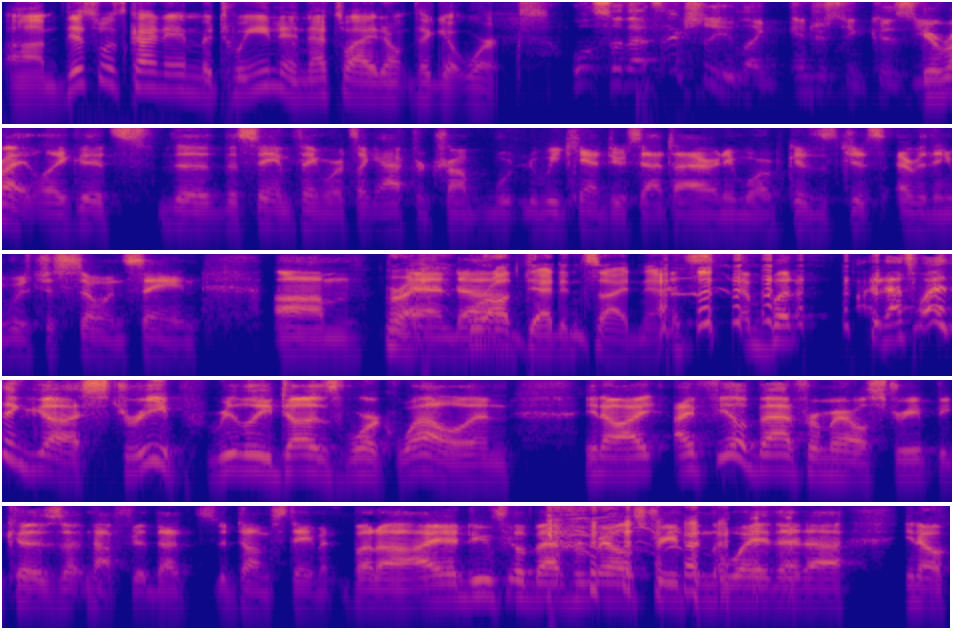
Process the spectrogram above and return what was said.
Um, this was kind of in between, and that's why I don't think it works. Well, so that's actually like interesting because You're right. Like it's the the same thing where it's like after Trump, we can't do satire anymore because it's just everything was just so insane. Um, And We're uh, all dead inside now. but that's why I think uh, Streep really does work well. And you know, I, I feel bad for Meryl Streep because uh, not that's a dumb statement, but uh, I do feel bad for Meryl Streep in the way that uh, you know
